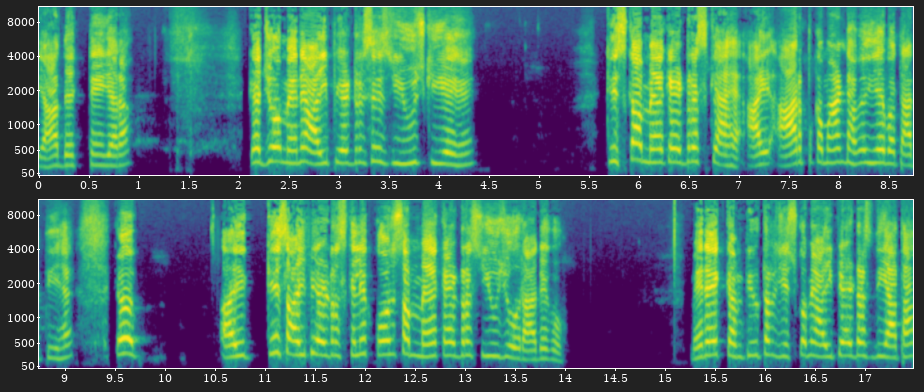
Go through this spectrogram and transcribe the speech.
यहाँ देखते हैं जरा, कि जो मैंने आईपी एड्रेसेस यूज़ किए हैं, किसका मैक एड्रेस क्या है? आई आर्प कमांड हमें ये बताती है कि आई किस आईपी एड्रेस के लिए कौन सा मैक एड्रेस यूज़ हो रहा है? देखो मेरा एक कंप्यूटर जिसको मैं आईपी एड्रेस दिया था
